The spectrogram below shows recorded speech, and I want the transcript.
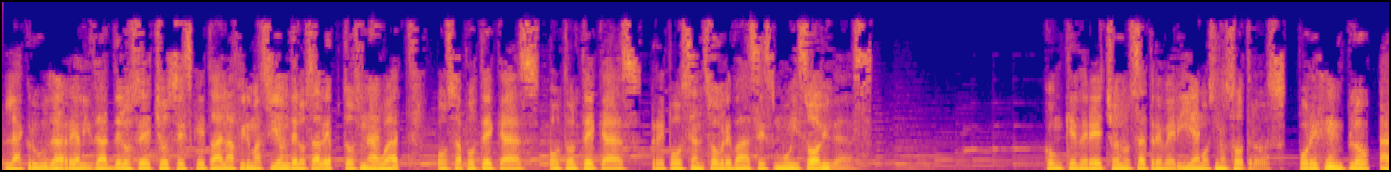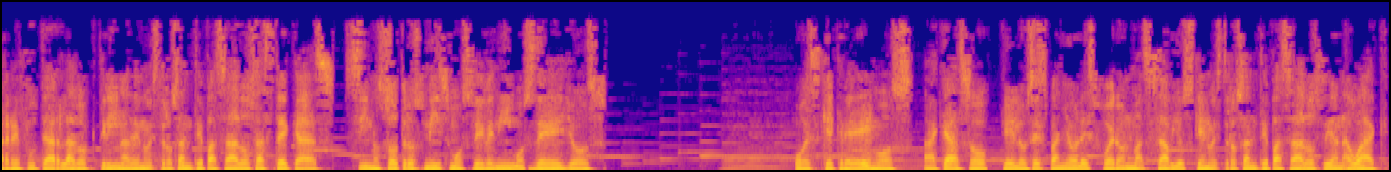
La cruda realidad de los hechos es que tal afirmación de los adeptos náhuatl, o zapotecas, o toltecas, reposan sobre bases muy sólidas. ¿Con qué derecho nos atreveríamos nosotros, por ejemplo, a refutar la doctrina de nuestros antepasados aztecas, si nosotros mismos devenimos de ellos, ¿O es que creemos, acaso, que los españoles fueron más sabios que nuestros antepasados de Anahuac?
